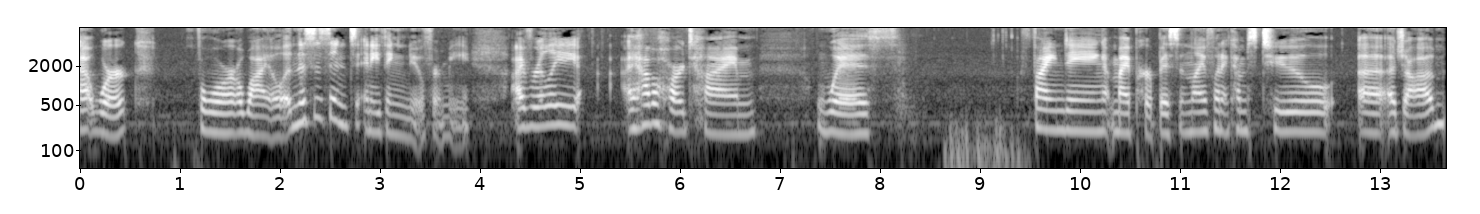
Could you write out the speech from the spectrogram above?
at work for a while and this isn't anything new for me. I've really I have a hard time with finding my purpose in life when it comes to a, a job.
